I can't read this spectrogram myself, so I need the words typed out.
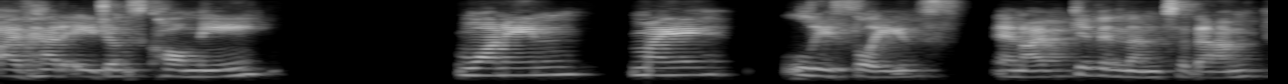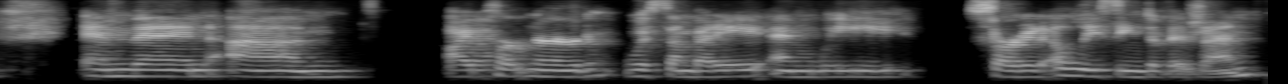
I've had agents call me wanting my lease leads and I've given them to them. And then um, I partnered with somebody and we started a leasing division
